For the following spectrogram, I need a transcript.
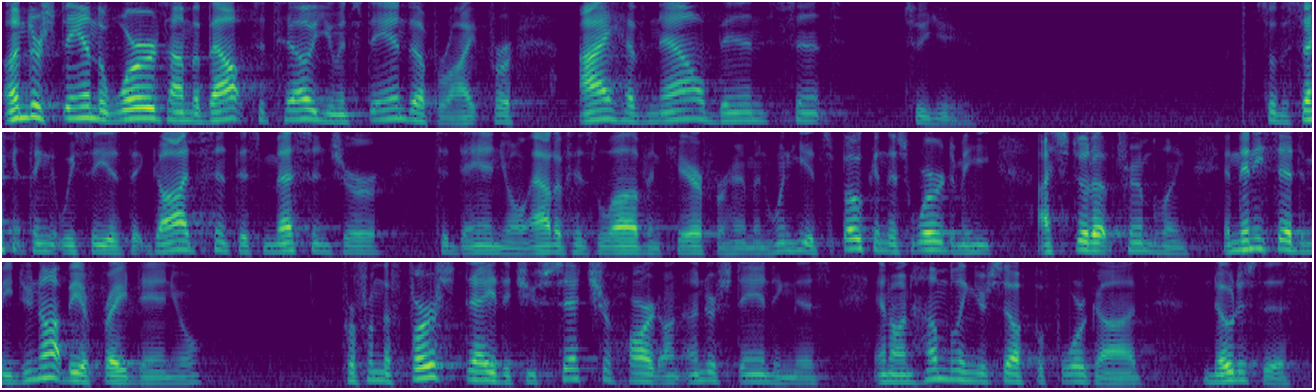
Understand the words I'm about to tell you and stand upright, for I have now been sent to you. So, the second thing that we see is that God sent this messenger to Daniel out of his love and care for him. And when he had spoken this word to me, he, I stood up trembling. And then he said to me, Do not be afraid, Daniel, for from the first day that you set your heart on understanding this and on humbling yourself before God, notice this,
